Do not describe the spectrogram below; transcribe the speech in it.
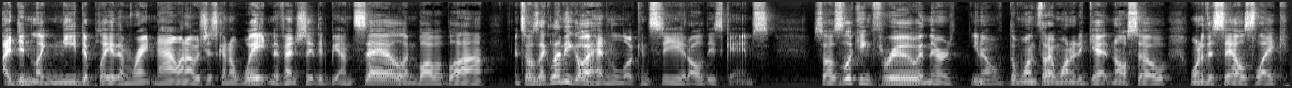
I didn't like need to play them right now, and I was just gonna wait, and eventually they'd be on sale and blah blah blah. And so I was like, let me go ahead and look and see at all these games. So I was looking through, and they're you know the ones that I wanted to get, and also one of the sales like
